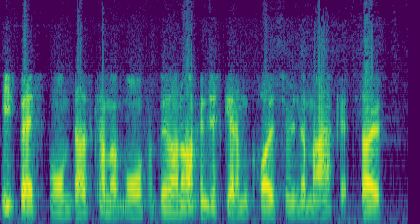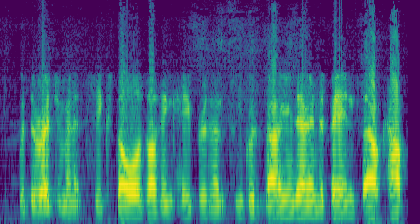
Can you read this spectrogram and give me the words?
his best form does come at Morphettville, and I can just get him closer in the market. So with the regiment at six dollars, I think he presents some good value there in the Bairnsdale Cup.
